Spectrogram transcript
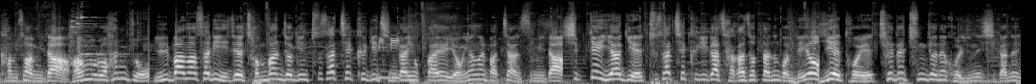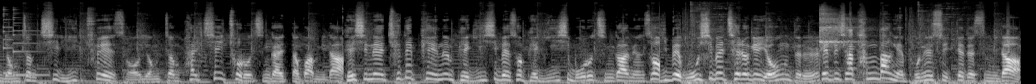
감소합니다. 다음으로 한조. 일반 화살이 이제 전반적인 투사체 크기 증가 효과에 영향을 받지 않습니다. 쉽게 이야기해 투사체 크기가 작아졌다는 건데요. 이에 더해 최대 충전에 걸리는 시간은 0.72초에서 0.87초로 증가했다고 합니다. 대신에 최대 피해는 120에서 125로 증가하면서 250의 체력의 영웅들을 헤드샷 한 방에 보낼 수 있게 됐습니다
